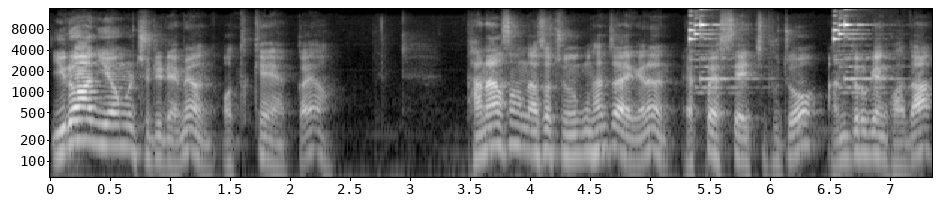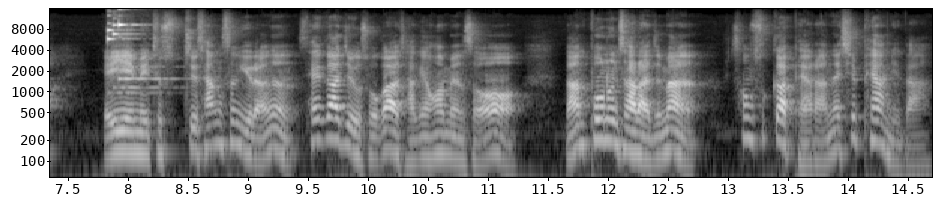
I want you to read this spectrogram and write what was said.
이러한 위험을 줄이려면 어떻게 해야 할까요? 다낭성 나소 증후군 환자에게는 FSH 부조, 안드로겐 과다, AMH 수치 상승이라는 세 가지 요소가 작용하면서 난포는 잘하지만 성숙과 배란에 실패합니다.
